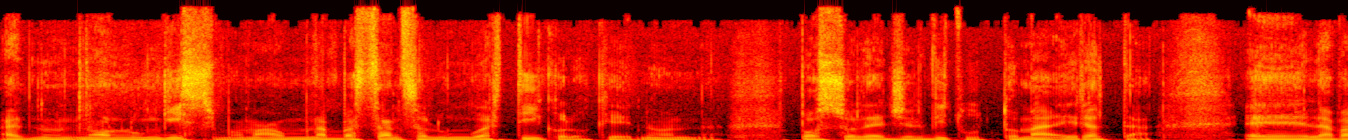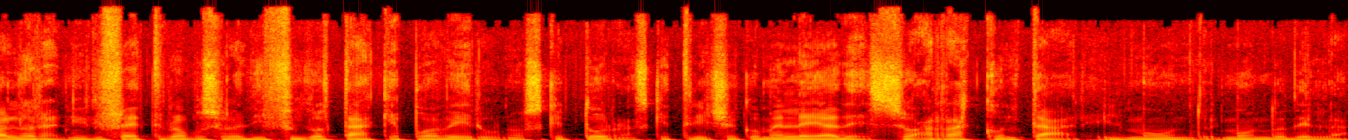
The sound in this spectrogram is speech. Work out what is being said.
eh, non lunghissimo, ma un abbastanza lungo articolo che non posso leggervi tutto, ma in realtà eh, la Vallorani riflette proprio sulla difficoltà che può avere uno scrittore, una scrittrice come lei adesso a raccontare il mondo, il mondo della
